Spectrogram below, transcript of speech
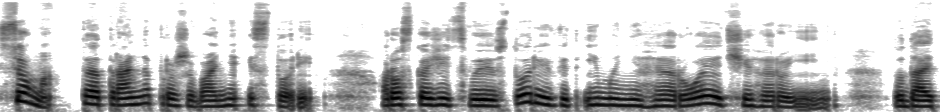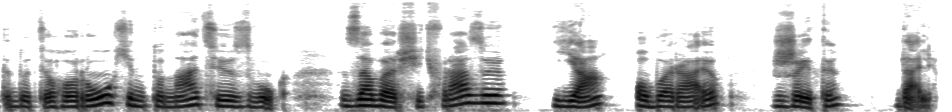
Сьоме театральне проживання історії. Розкажіть свою історію від імені героя чи героїні. Додайте до цього рух, інтонацію, звук. Завершіть фразою Я обираю жити далі.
